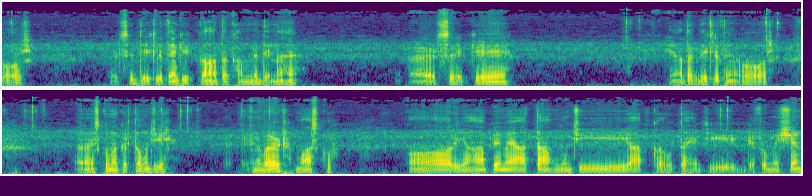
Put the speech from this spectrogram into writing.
और से देख लेते हैं कि कहाँ तक हमने देना है। से के यहाँ तक देख लेते हैं और इसको मैं करता हूँ जी इन्वर्ट मास्क को। और यहाँ पे मैं आता हूँ जी, आपका होता है जी डेफोमेशन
